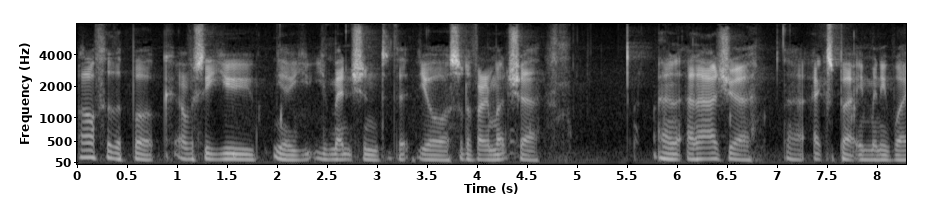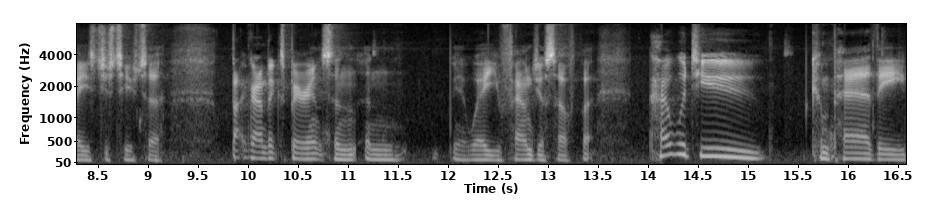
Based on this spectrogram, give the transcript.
after the book, obviously you you know you, you mentioned that you're sort of very much a, an, an Azure uh, expert in many ways, just due to background experience and and you know where you found yourself. But how would you compare the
